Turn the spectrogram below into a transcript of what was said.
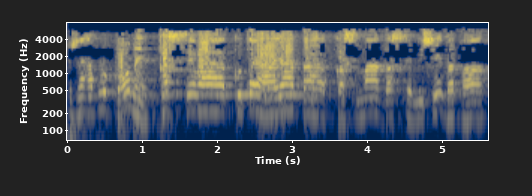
तो आप लोग कौन है? कस सेवा कुत आया था कस्मा दस से निषेध था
